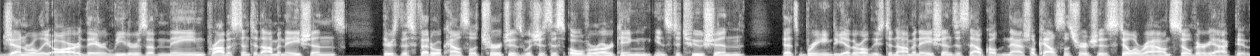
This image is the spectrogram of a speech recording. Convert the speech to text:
generally are, they are leaders of main Protestant denominations. There's this Federal Council of Churches, which is this overarching institution that's bringing together all these denominations. It's now called National Council of Churches, still around, still very active.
